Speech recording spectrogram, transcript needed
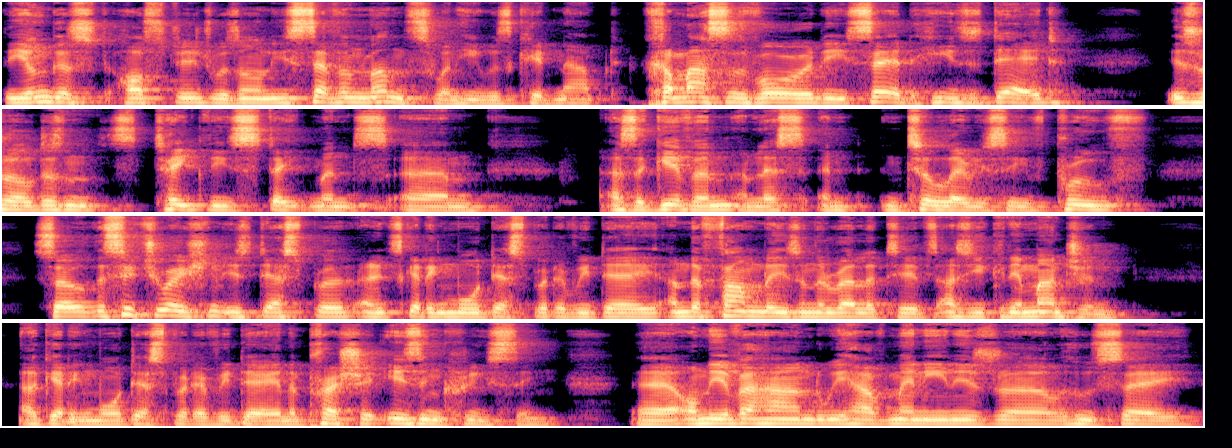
the youngest hostage was only seven months when he was kidnapped. Hamas has already said he's dead, Israel doesn't take these statements um, as a given unless and, until they receive proof. So the situation is desperate and it's getting more desperate every day. And the families and the relatives, as you can imagine, are getting more desperate every day and the pressure is increasing. Uh, on the other hand, we have many in Israel who say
